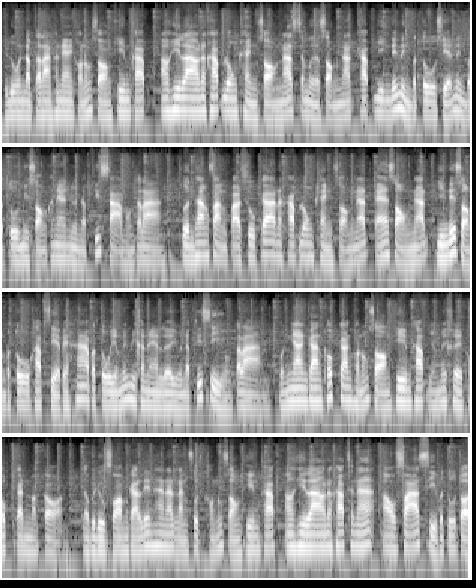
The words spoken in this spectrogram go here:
ไปดูอันดับตารางคะแนนของทั้ง 2 ทีมครับเอัลฮิลาลนะครับลงแข่ง 2 นัดเสมอ 2 นัดครับยิงได้ 1 ประตูเสีย 1 ประตูมี 2 คะแนนอยู่อันดับที่ 3 ของตาราง ส่วนทางฝั่งปาชูก้านะครับลงแข่ง 2 นัดแพ้ 2 นัด ยิงได้ 2 ประตูครับเสียไป 5 ประตูยังไม่มีคะแนนเลยอยู่อันดับทีสี่4 ของตาราง ผลงานการพบกันของทั้ง 2 ทีมครับยังไม่เคยพบกันมาก่อน เราไปดูฟอร์มการเล่น 5 นัดหลังสุดของทั้ง 2 ทีมครับเอัลฮิลาลนะครับชนะเอัลฟาส4ประตูต่อ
